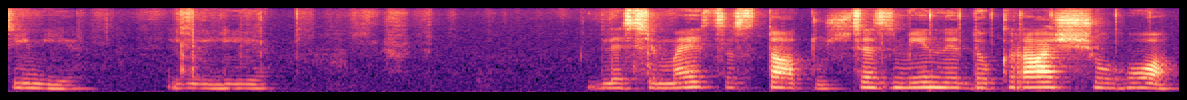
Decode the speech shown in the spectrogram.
сім'ї. Лілія. Для сімей це статус, це зміни до кращого.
